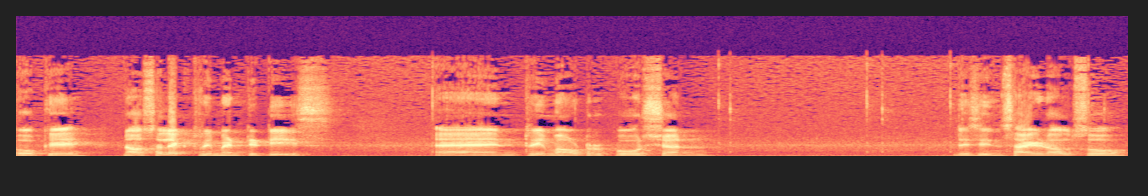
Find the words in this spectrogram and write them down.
Okay now select trim entities and trim outer portion this inside also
